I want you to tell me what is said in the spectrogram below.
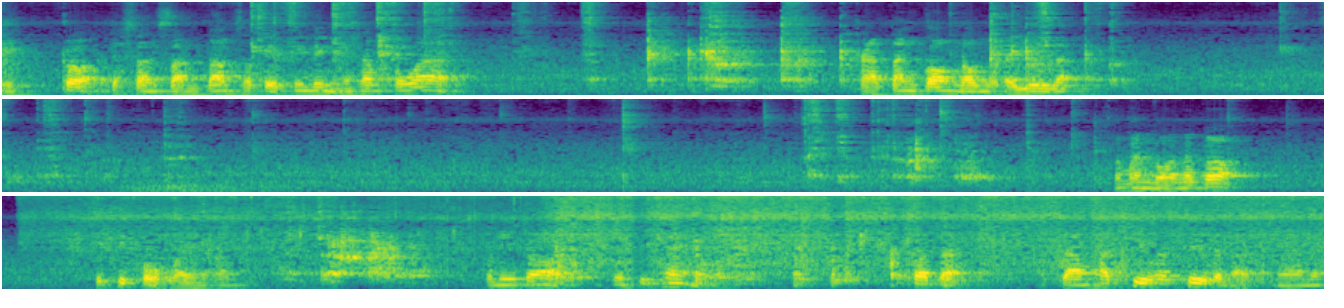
นี่ก็จะสั่นๆตามสเต็ปนิดนึงนะครับ เพราะว่า ขาตั้งกล้องเราหมดอายุแล้วน้ำมันร้อนแล้วก็ ริกที่โขลกไว้นะครับวันนี้ก็เป็นพริกแห้งก็จะจามพัดชิ่วพัดชิ่วกันหน่อยงานนี้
